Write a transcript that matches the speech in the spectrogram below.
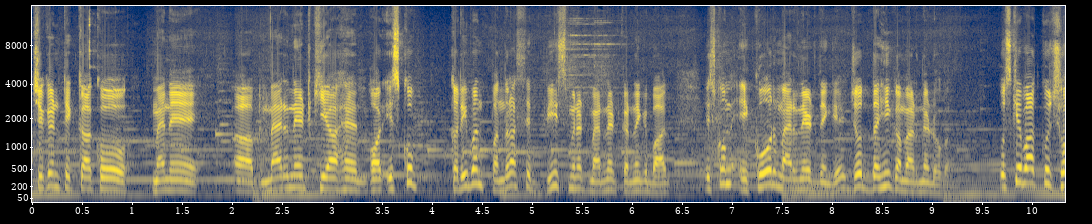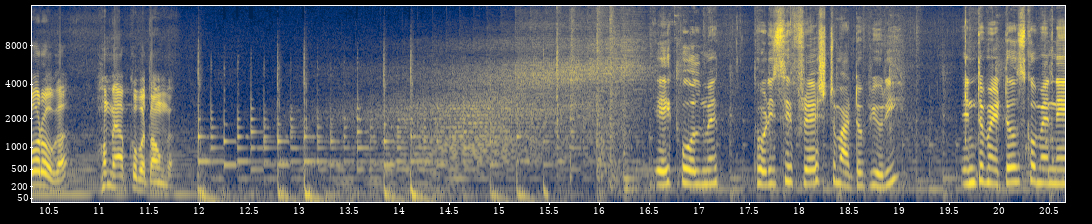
चिकन टिक्का को मैंने मैरिनेट किया है और इसको करीबन 15 से 20 मिनट मैरिनेट करने के बाद इसको हम एक और मैरिनेट देंगे, जो दही का मैरिनेट होगा। उसके बाद कुछ और होगा, वो मैं आपको बताऊँगा। एक बोल में थोड़ी सी फ्रेश टमाटो प्यूरी इन टमाटोज़ को मैंने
